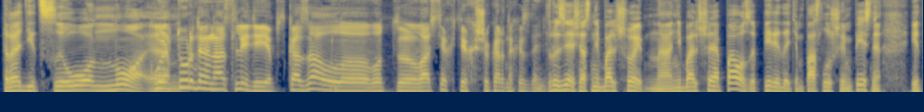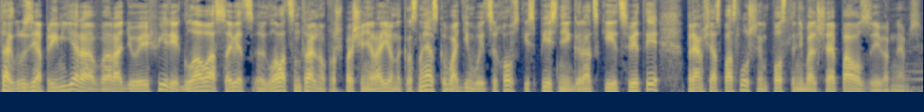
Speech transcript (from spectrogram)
традиционно. Эм, Культурное наследие, я бы сказал, э, вот во всех этих шикарных изданиях. Друзья, сейчас небольшой, небольшая пауза, перед этим послушаем песню. Итак, друзья, премьера в радиоэфире. Глава, Совет... Глава Центрального, прошу прощения, района Красноярска Вадим Войцеховский с песней «Городские цветы». Прямо сейчас послушаем, после небольшой паузы и вернемся.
